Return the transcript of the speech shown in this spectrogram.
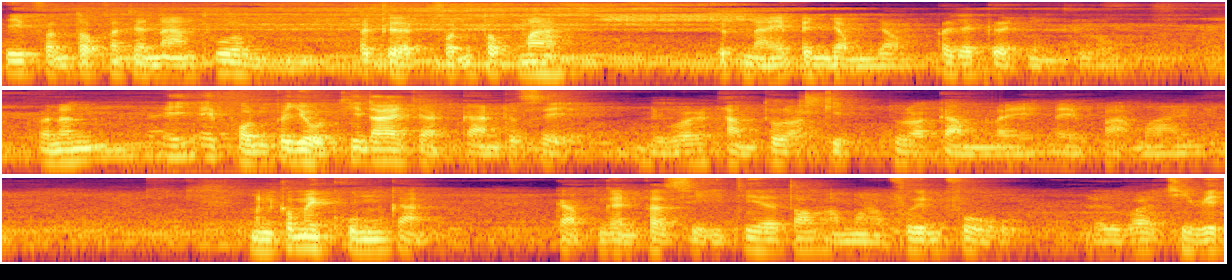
ที่ฝนตกก็จะน้ำท่วม ถ้าเกิดฝนตกมาก จุดไหนเป็นหย่อมๆก็จะเกิดหินถล่มเพราะนั้นไอ้ไอผลประโยชน์ที่ได้จากการเกษตร หรือว่าทำธุรกิจธุรกรรมในในป่าไม้เนี่ยมันก็ไม่คุ้มกันกับเงินภาษีที่จะต้องเอามาฟื้นฟู หรือว่าชีวิต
